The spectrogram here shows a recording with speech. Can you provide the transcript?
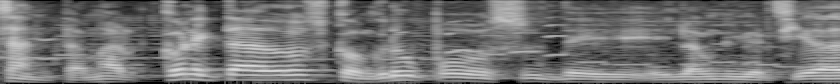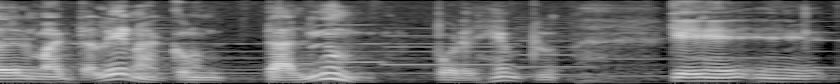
Santa Marta, conectados con grupos de la Universidad del Magdalena, con Talium, por ejemplo, que eh,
